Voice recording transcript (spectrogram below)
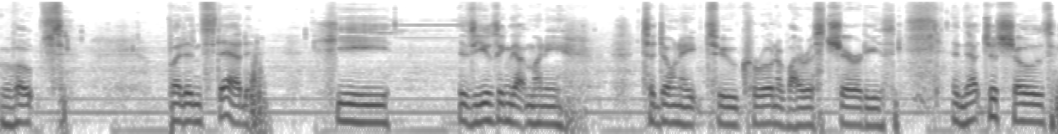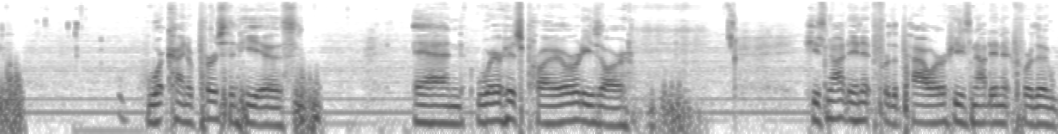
votes. But instead, he is using that money to donate to coronavirus charities. And that just shows what kind of person he is and where his priorities are. He's not in it for the power, he's not in it for the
